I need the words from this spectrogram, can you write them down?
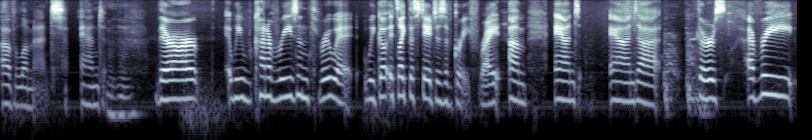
of lament. And there are we kind of reason through it. We go it's like the stages of grief, right? Um and and uh there's every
